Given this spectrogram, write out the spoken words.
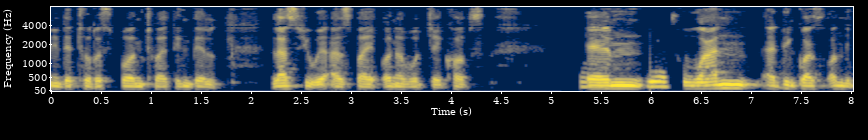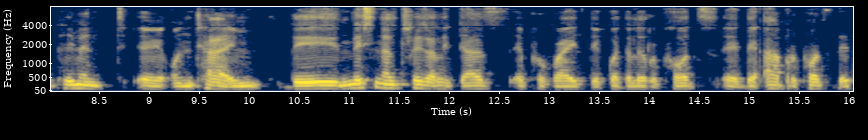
needed to respond to. I think the last few were asked by Honorable Jacobs. Um, yes. One, I think, was on the payment uh, on time. The National Treasury does uh, provide the quarterly reports. Uh, there are reports that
